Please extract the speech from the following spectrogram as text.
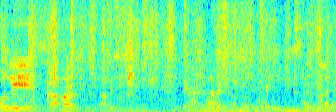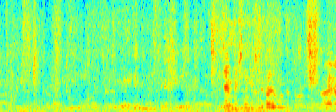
ఓన్లీ ఏ మిషన్ మిషన్ కాడిపోతుంది ఆయన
